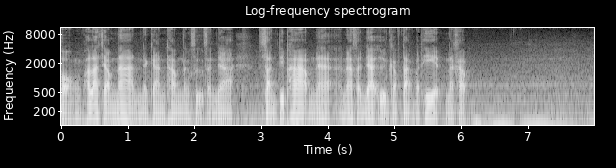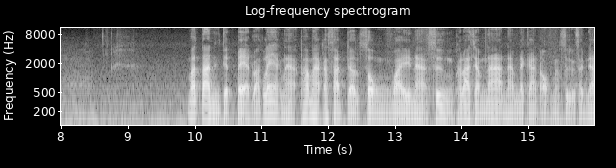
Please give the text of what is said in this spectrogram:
ของพระราชอำนาจในการทำหนังสือสัญญาสันติภาพนะฮะนะสัญญาอื่นกับต่างประเทศนะครับ มาตรา 178 วรรคแรกนะฮะพระมหากษัตริย์จะทรงไว้นะฮะซึ่งพระราชอำนาจนะในการออกหนังสือสัญญา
